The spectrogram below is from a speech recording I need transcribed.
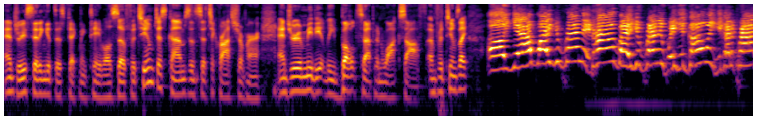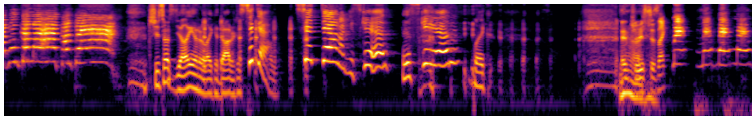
and Drew's sitting at this picnic table. So Fatum just comes and sits across from her, and Drew immediately bolts up and walks off. And Fatum's like, Oh, yeah, why are you running? How why you running? Where you going? You got a problem? Come on, come back. She starts yelling at her like a daughter. Just sit down. Sit down. Are you scared? Are you scared? Like, And Drew's uh-huh. just like, "Meow, meow, meow, meow.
